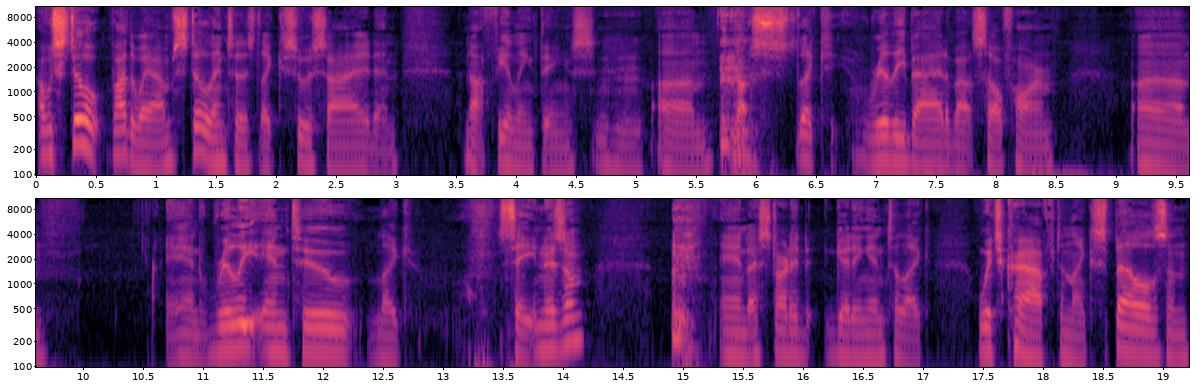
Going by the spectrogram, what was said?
I was still, by the way, I'm still into like suicide and not feeling things. Mm-hmm. Um, like really bad about self harm, um, and really into like Satanism, and I started getting into like witchcraft and like spells and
